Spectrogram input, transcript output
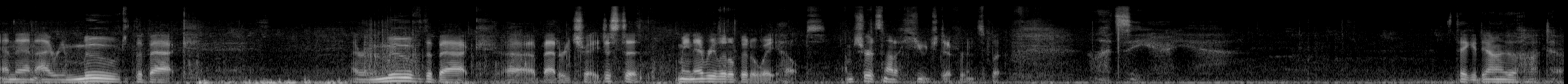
And then I removed the back I removed the back uh, battery tray just to, I mean, every little bit of weight helps. I'm sure it's not a huge difference, but let's see take it down into the hot tub.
